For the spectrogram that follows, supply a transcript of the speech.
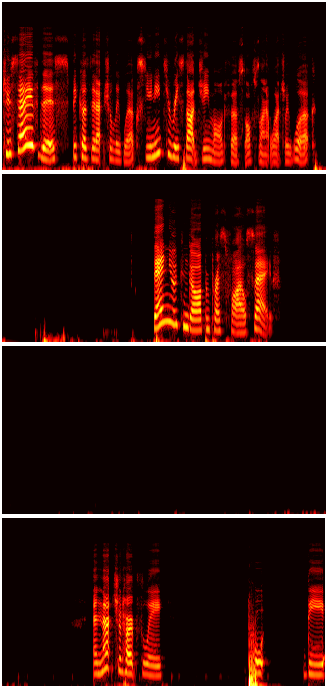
To save this, because it actually works, you need to restart Gmod first off so then it will actually work. Then you can go up and press File Save. And that should hopefully put the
